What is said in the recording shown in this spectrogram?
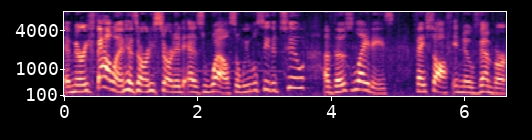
that Mary Fallin has already started as well. So we will see the two of those ladies face off in November,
